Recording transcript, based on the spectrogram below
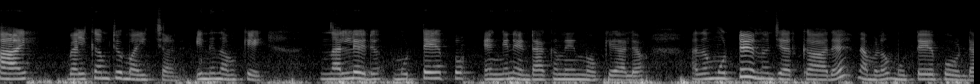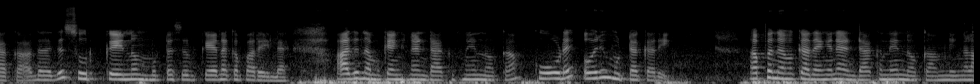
Hi welcome to my channel ഇന്ന് നമുക്ക് നല്ലൊരു മുട്ടയപ്പം എങ്ങനെ ഉണ്ടാക്കുന്നതെന്ന് നോക്കിയാലോ. അത് മുട്ടയൊന്നും ചേർക്കാതെ നമ്മൾ മുട്ടയപ്പം ഉണ്ടാക്കാം. അതായത് സുർക്കയെന്നും മുട്ട സുർക്കയെന്നൊക്കെ പറയില്ലേ. അത് നമുക്ക് എങ്ങനെ ഉണ്ടാക്കുന്നതെന്ന് നോക്കാം. കൂടെ ഒരു മുട്ടക്കറി. അപ്പോൾ നമുക്കതെങ്ങനെ ഉണ്ടാക്കുന്നതെന്ന് നോക്കാം. നിങ്ങൾ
